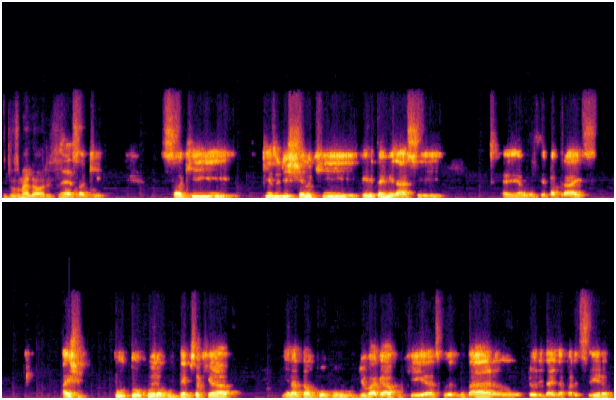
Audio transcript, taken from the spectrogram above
Dos melhores. Né? Só que só que quis o destino que ele terminasse é, algum tempo atrás. A gente voltou com ele algum tempo, só que a ainda está um pouco devagar porque as coisas mudaram, prioridades apareceram.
